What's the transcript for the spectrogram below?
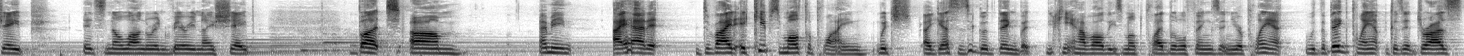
Shape. It's no longer in very nice shape, but um, I mean, I had it divided. It keeps multiplying, which I guess is a good thing. But you can't have all these multiplied little things in your plant with the big plant because it draws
